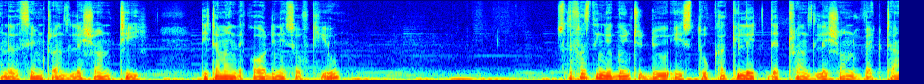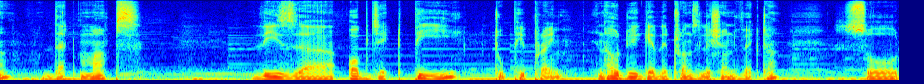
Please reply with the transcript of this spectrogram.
under the same translation T. Determine the coordinates of Q. So the first thing you're going to do is to calculate the translation vector that maps this uh, object P to P prime. And how do we get the translation vector? So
